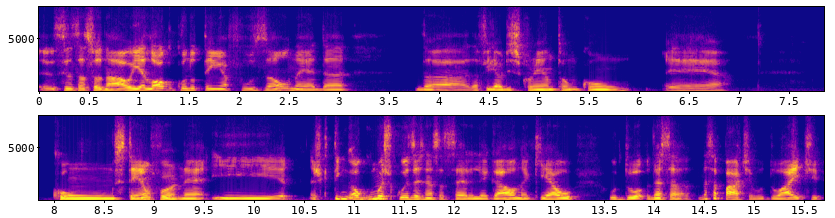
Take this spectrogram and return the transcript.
é sensacional e é logo quando tem a fusão, né, da, da, da filial de Scranton com é, com Stanford, né? E acho que tem algumas coisas nessa série legal, né? Que é o, o nessa, nessa parte, o Dwight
